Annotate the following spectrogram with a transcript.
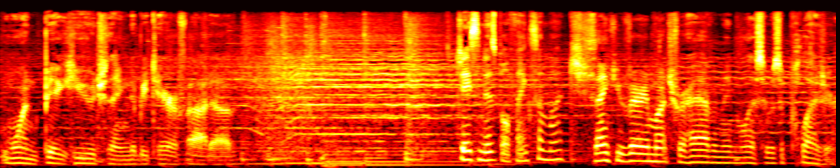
one big, huge thing to be terrified of. Jason Isbell, thanks so much. Thank you very much for having me, Melissa. It was a pleasure.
